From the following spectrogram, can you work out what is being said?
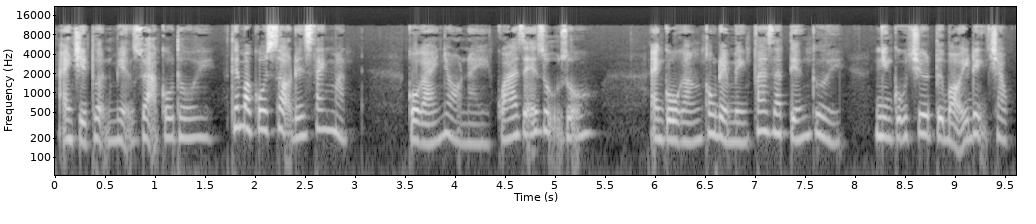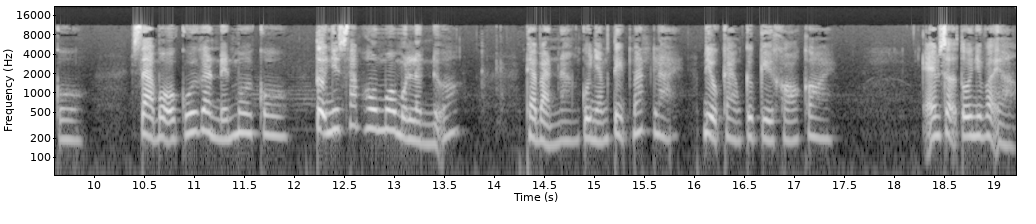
Anh chỉ thuận miệng dọa cô thôi. Thế mà cô sợ đến xanh mặt. Cô gái nhỏ này quá dễ dụ dỗ. Anh cố gắng không để mình phát ra tiếng cười, Nhưng cũng chưa từ bỏ ý định chọc cô. Giả bộ cúi gần đến môi cô, Tự nhiên sắp hôn môi một lần nữa. Theo bản năng, cô nhắm tịt mắt lại, Biểu cảm cực kỳ khó coi. Em sợ tôi như vậy à?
